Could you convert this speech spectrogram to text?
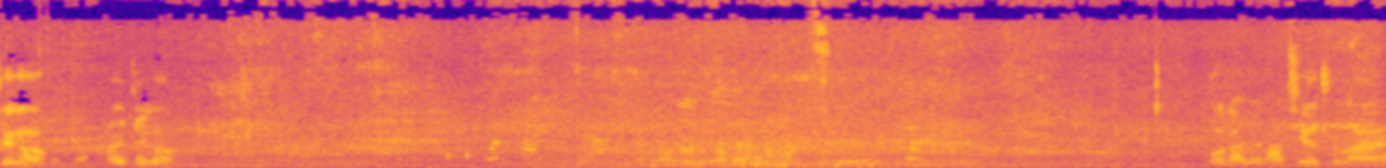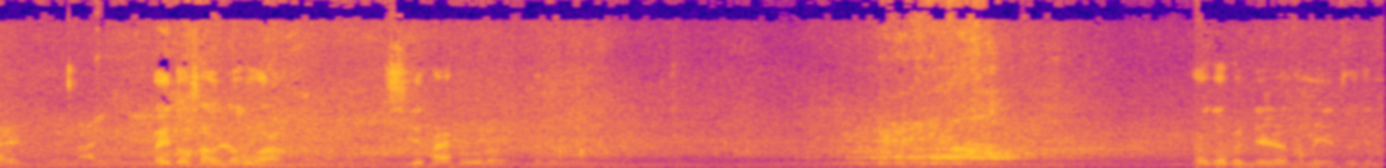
这个还是这个？问他一下。我感觉他切出来没多少肉啊，皮太厚了，看到没？泰国本地人他们也自己买。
